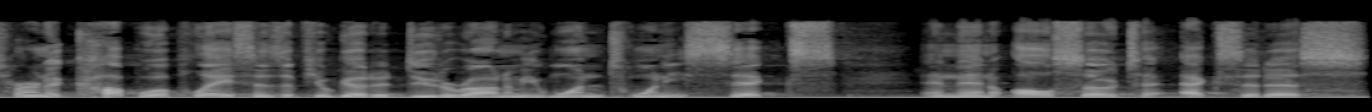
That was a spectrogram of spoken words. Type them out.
turn a couple of places. If you'll go to Deuteronomy 126 and then also to Exodus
